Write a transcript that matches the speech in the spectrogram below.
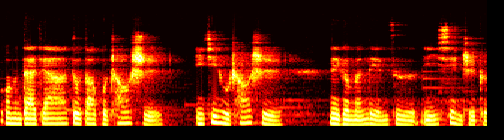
我们大家都到过超市，一进入超市，那个门帘子一线之隔，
